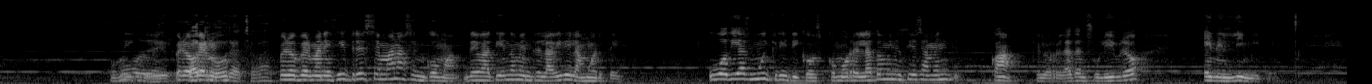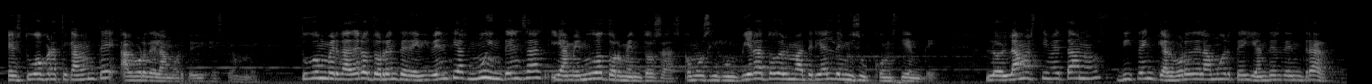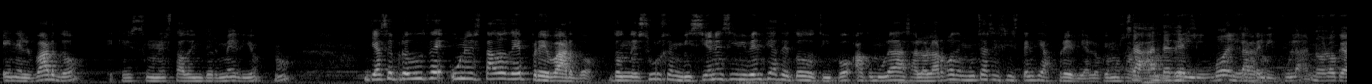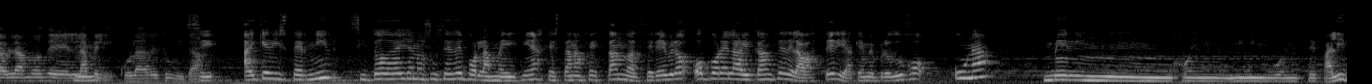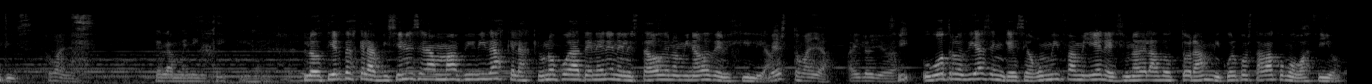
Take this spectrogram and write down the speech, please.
Uy, Joder. Pero cuatro per- horas, chaval. Pero permanecí tres semanas en coma, debatiéndome entre la vida y la muerte. Hubo días muy críticos, como relato minuciosamente, ah, que lo relata en su libro, En el límite. Estuvo prácticamente al borde de la muerte, dice este hombre. Tuve un verdadero torrente de vivencias muy intensas y a menudo tormentosas, como si rompiera todo el material de mi subconsciente. Los lamas tibetanos dicen que al borde de la muerte y antes de entrar en el bardo, que es un estado intermedio, ¿no? ya se produce un estado de prebardo, donde surgen visiones y vivencias de todo tipo, acumuladas a lo largo de muchas existencias previas, lo que hemos O sea, hablado antes del limbo en la Claro. película, no lo que hablamos de la Mm. película de tu vida. Sí, hay que discernir si todo ello no sucede por las medicinas que están afectando al cerebro o por el alcance de la bacteria, que me produjo una meningoen- meningoencefalitis. Ya. De la meningitis. eh. Lo cierto es que las visiones eran más vívidas que las que uno pueda tener en el estado denominado de vigilia. ¿Ves? Toma ya. Ahí lo llevas. Sí, hubo otros días en que, según mis familiares y una de las doctoras, mi cuerpo estaba como vacío.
